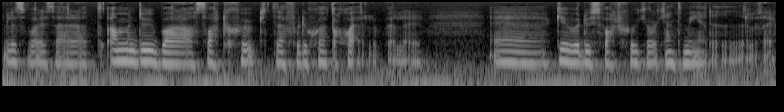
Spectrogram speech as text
Eller så var det så här att ah, men du är bara svartsjuk, det får du sköta själv. Eller eh, gud vad du är svartsjuk, jag orkar inte med dig. Eller så här.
